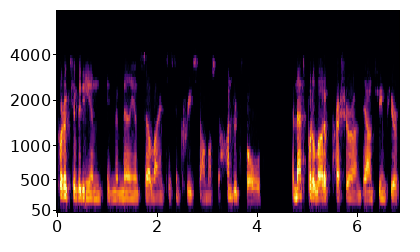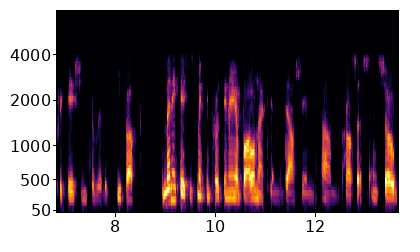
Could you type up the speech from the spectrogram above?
productivity in, in mammalian cell lines has increased almost a hundredfold. And that's put a lot of pressure on downstream purification to really keep up. In many cases, making protein A a bottleneck in the downstream um, process. And so,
